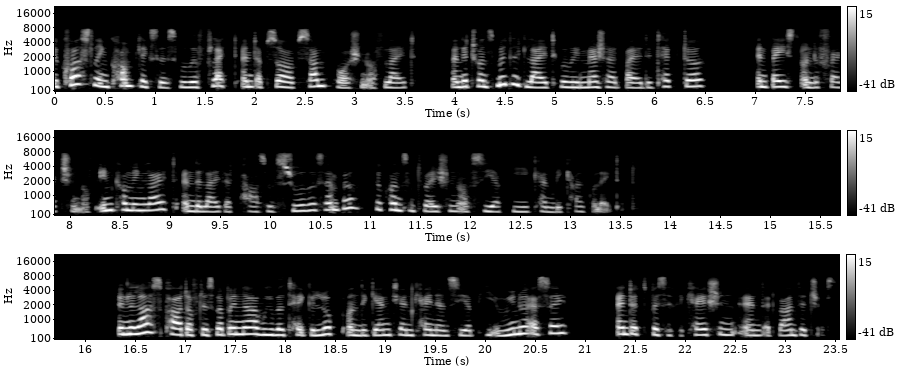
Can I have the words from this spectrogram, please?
The crosslink complexes will reflect and absorb some portion of light, and the transmitted light will be measured by a detector, and based on the fraction of incoming light and the light that passes through the sample, the concentration of CRP can be calculated. In the last part of this webinar, we will take a look on the Gentian canine CRP immunoassay and its specification and advantages.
